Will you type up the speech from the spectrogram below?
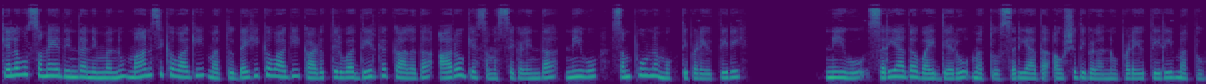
ಕೆಲವು ಸಮಯದಿಂದ ನಿಮ್ಮನ್ನು ಮಾನಸಿಕವಾಗಿ ಮತ್ತು ದೈಹಿಕವಾಗಿ ಕಾಡುತ್ತಿರುವ ದೀರ್ಘಕಾಲದ ಆರೋಗ್ಯ ಸಮಸ್ಯೆಗಳಿಂದ ನೀವು ಸಂಪೂರ್ಣ ಮುಕ್ತಿ ಪಡೆಯುತ್ತೀರಿ. ನೀವು ಸರಿಯಾದ ವೈದ್ಯರು ಮತ್ತು ಸರಿಯಾದ ಔಷಧಿಗಳನ್ನು ಪಡೆಯುತ್ತೀರಿ ಮತ್ತು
